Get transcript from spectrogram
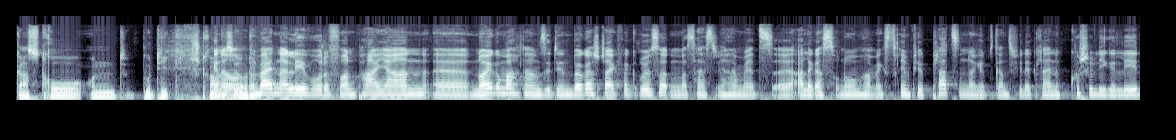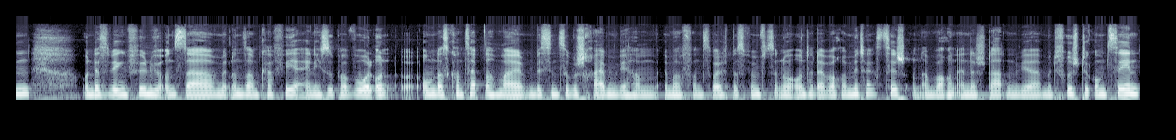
Gastro- und Boutique-Straße, Genau, oder? die Weidenallee wurde vor ein paar Jahren äh, neu gemacht, da haben sie den Bürgersteig vergrößert und das heißt, wir haben jetzt, äh, alle Gastronomen haben extrem viel Platz und da gibt's ganz viele kleine kuschelige Läden und deswegen fühlen wir uns da mit unserem Café eigentlich super wohl. Und äh, um das Konzept nochmal ein bisschen zu beschreiben, wir haben immer von 12 bis 15 Uhr unter der Woche Mittagstisch und am Wochenende starten wir mit Frühstück um 10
